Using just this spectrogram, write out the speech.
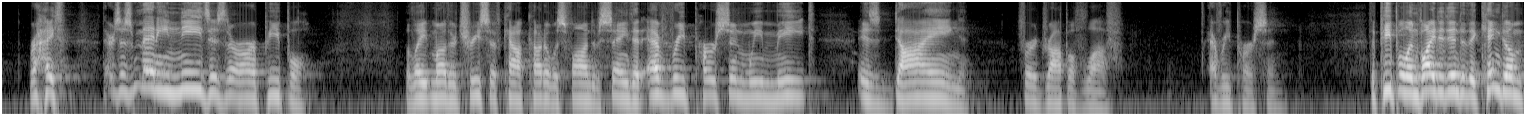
right? There's as many needs as there are people. The late Mother Teresa of Calcutta was fond of saying that every person we meet is dying for a drop of love. Every person. The people invited into the kingdom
